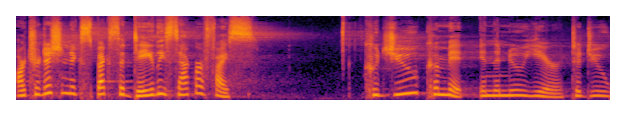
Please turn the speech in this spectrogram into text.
Our tradition expects a daily sacrifice. Could you commit in the new year to do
